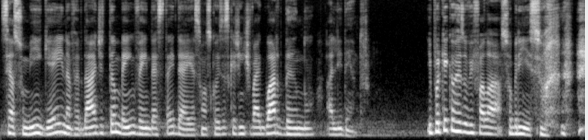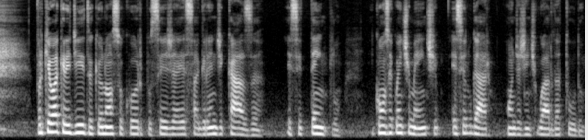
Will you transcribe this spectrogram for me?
se assumir gay, na verdade, também vem desta ideia. São as coisas que a gente vai guardando ali dentro. E por que, que eu resolvi falar sobre isso? Porque eu acredito que o nosso corpo seja essa grande casa, esse templo, e, consequentemente, esse lugar onde a gente guarda tudo.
